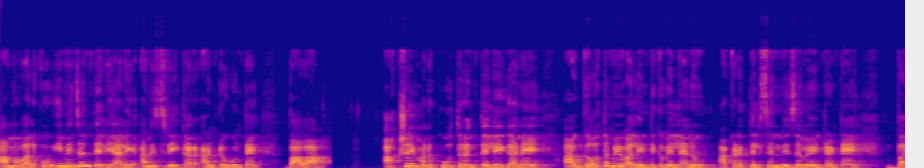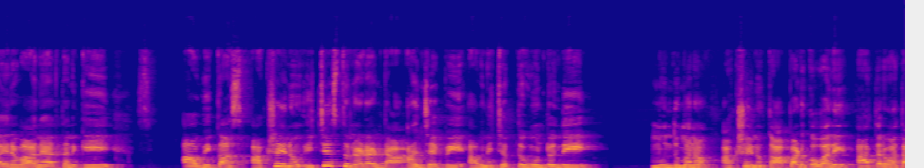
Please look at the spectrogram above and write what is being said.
అమ్మ వాళ్ళకు ఈ నిజం తెలియాలి అని శ్రీకర్ అంటూ ఉంటే బావా అక్షయ్ మన కూతురని తెలియగానే ఆ గౌతమి వాళ్ళ ఇంటికి వెళ్ళాను. అక్కడ తెలిసిన నిజం ఏంటంటే భైరవ అనే అతనికి ఆ వికాస్ అక్షయ్ను ఇచ్చేస్తున్నాడంట అని చెప్పి అవని చెప్తూ ఉంటుంది. ముందు మనం అక్షయ్ను కాపాడుకోవాలి. ఆ తర్వాత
